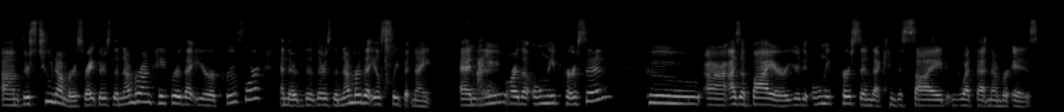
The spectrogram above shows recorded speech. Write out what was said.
um, there's two numbers right? There's the number on paper that you're approved for and there, the, there's the number that you'll sleep at night. And you are the only person who uh, as a buyer you're the only person that can decide what that number is.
